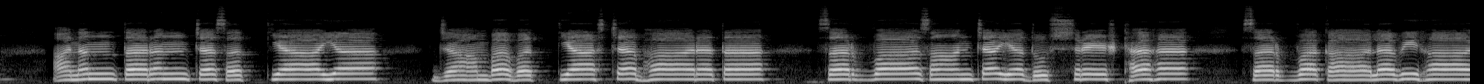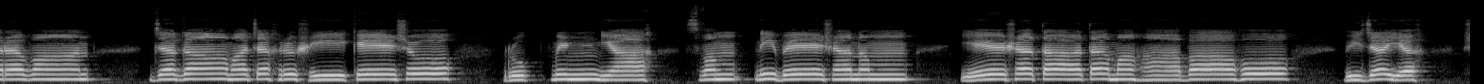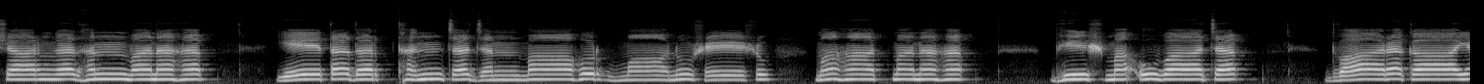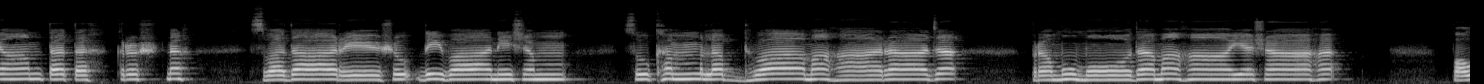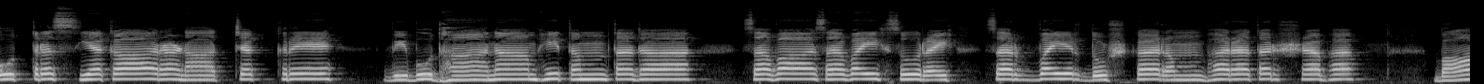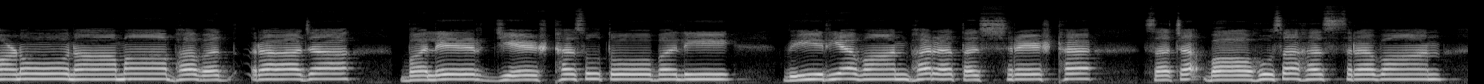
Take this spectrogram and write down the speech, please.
अनन्तरञ्च सत्याय जाम्बवत्याश्च भारत। सर्वासाञ्च यदुश्रेष्ठः सर्वकालविहारवान् जगाम च हृषीकेशो रुक्मिण्याः स्वं निवेशनम् एष तातमहाबाहो विजयः शार्ङ्गधन्वनः। एतदर्थञ्च जन्माहुर्मानुषेषु महात्मनः। भीष्म उवाच द्वारकायां ततः कृष्णः स्वदारेषु दिवानिशं सुखं लब्ध्वा महाराज प्रमुमोदमहायशाः। पौत्रस्य कारणाच्चक्रे विबुधानां हितं तदा सवासवैः सुरैः सर्वैर्दुष्करं भरतर्षभ बाणो नामाभवद् राजा बलेर्ज्येष्ठसुतो बली। वीर्यवान् भरतश्रेष्ठ स च बाहुसहस्रवान्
